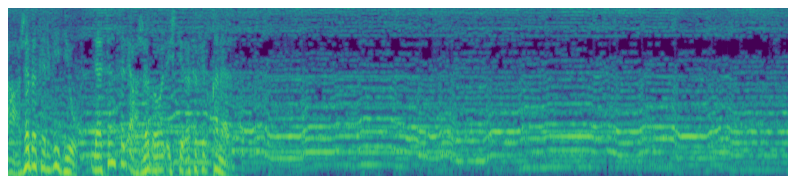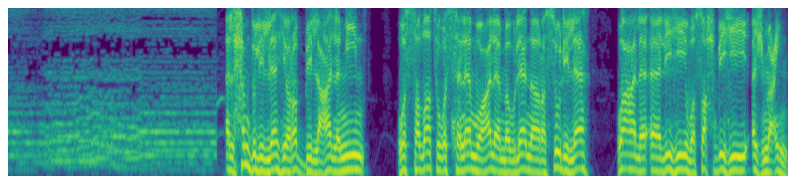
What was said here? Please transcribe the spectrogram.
أعجبك الفيديو لا تنسى الإعجاب والاشتراك في القناة. الحمد لله رب العالمين والصلاة والسلام على مولانا رسول الله وعلى آله وصحبه أجمعين.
